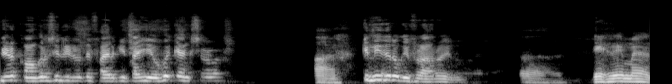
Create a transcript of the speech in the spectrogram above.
ਜਿਹੜਾ ਕਾਂਗਰਸੀ ਲੀਡਰ ਤੇ ਫਾਇਰ ਕੀਤਾ ਸੀ ਉਹੋ ਹੀ ਗੈਂਗਸਟਰ ਵਾ? ਹਾਂ। ਕਿੰਨੀ ਦੇਰ ਹੋ ਗਈ ਫਰਾਰ ਹੋਏ ਨੂੰ? ਅਹ, ਦੇਖ ਰਹੇ ਮੈਂ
